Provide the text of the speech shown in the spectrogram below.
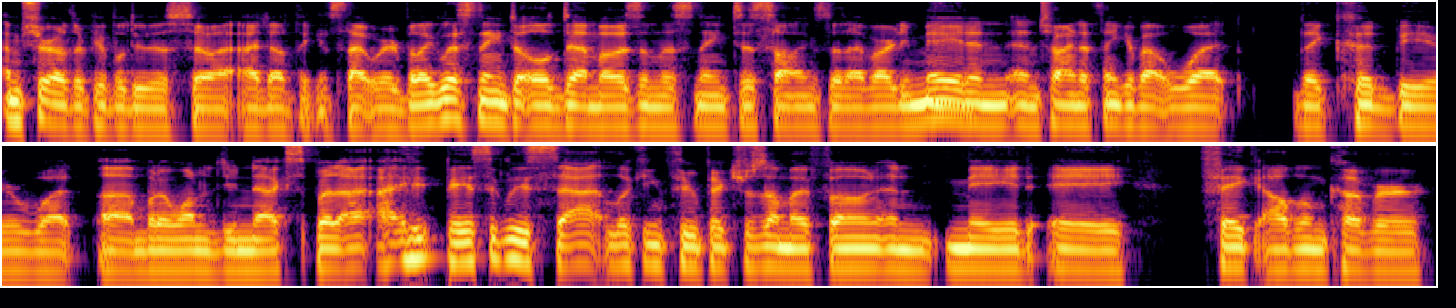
I'm sure other people do this, so I don't think it's that weird. But like listening to old demos and listening to songs that I've already made, and, and trying to think about what they could be or what um, what I want to do next. But I, I basically sat looking through pictures on my phone and made a fake album cover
